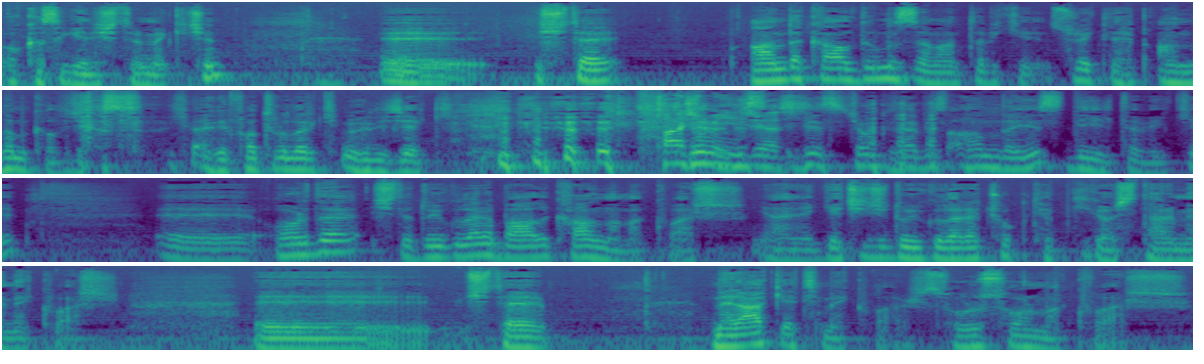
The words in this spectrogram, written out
o kası geliştirmek için. E, işte anda kaldığımız zaman tabii ki sürekli hep anda mı kalacağız? yani faturaları kim ödeyecek? Taşmayacağız. biz, biz çok güzel biz andayız değil tabii ki. Ee, orada işte duygulara bağlı kalmamak var. Yani geçici duygulara çok tepki göstermemek var. Ee, işte merak etmek var, soru sormak var,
